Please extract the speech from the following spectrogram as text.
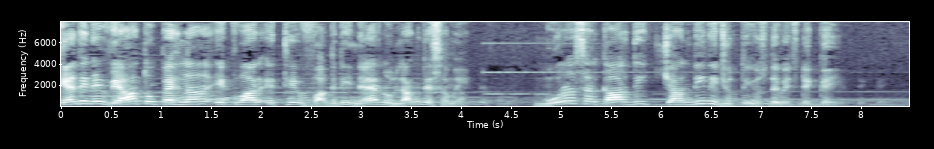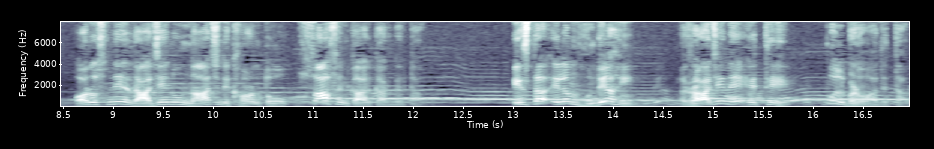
ਕਹਿੰਦੇ ਨੇ ਵਿਆਹ ਤੋਂ ਪਹਿਲਾਂ ਇੱਕ ਵਾਰ ਇੱਥੇ ਵਗਦੀ ਨਹਿਰ ਨੂੰ ਲੰਘਦੇ ਸਮੇਂ ਮੋਰਾਂ ਸਰਕਾਰ ਦੀ ਚਾਂਦੀ ਦੀ ਜੁੱਤੀ ਉਸ ਦੇ ਵਿੱਚ ਡਿੱਗ ਗਈ ਔਰ ਉਸਨੇ ਰਾਜੇ ਨੂੰ ਨਾਚ ਦਿਖਾਉਣ ਤੋਂ ਸਾਫ਼ ਇਨਕਾਰ ਕਰ ਦਿੱਤਾ। ਇਸ ਦਾ ਇਲਮ ਹੁੰਦਿਆਂ ਹੀ ਰਾਜੇ ਨੇ ਇੱਥੇ ਪੁਲ ਬਣਵਾ ਦਿੱਤਾ।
